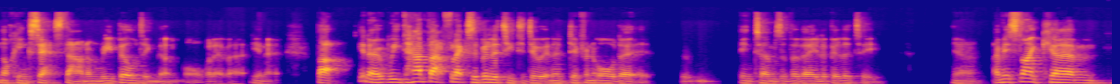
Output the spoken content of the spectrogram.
knocking sets down and rebuilding them or whatever, you know. But you know, we'd have that flexibility to do it in a different order in terms of availability. Yeah, I mean, it's like. um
